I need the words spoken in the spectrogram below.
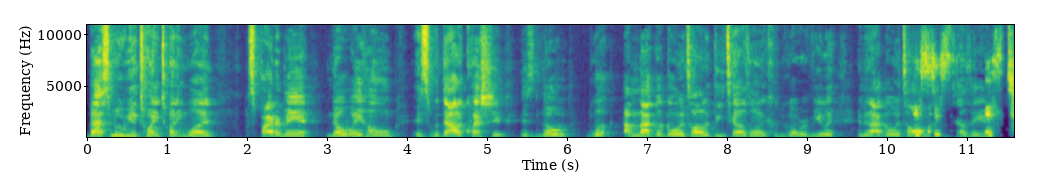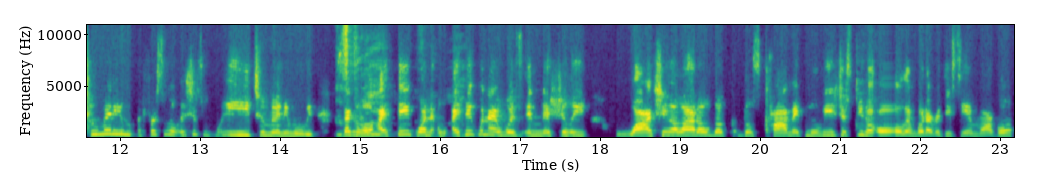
Best movie of 2021, Spider-Man: No Way Home. Is without a question. Is no look. I'm not gonna go into all the details on it because we're gonna review it, and then I go into all It's my just- details there. It's too many. First of all, it's just way too many movies. It's Second of all. I think when I think when I was initially watching a lot of the, those comic movies, just you know all of them, whatever DC and Marvel,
